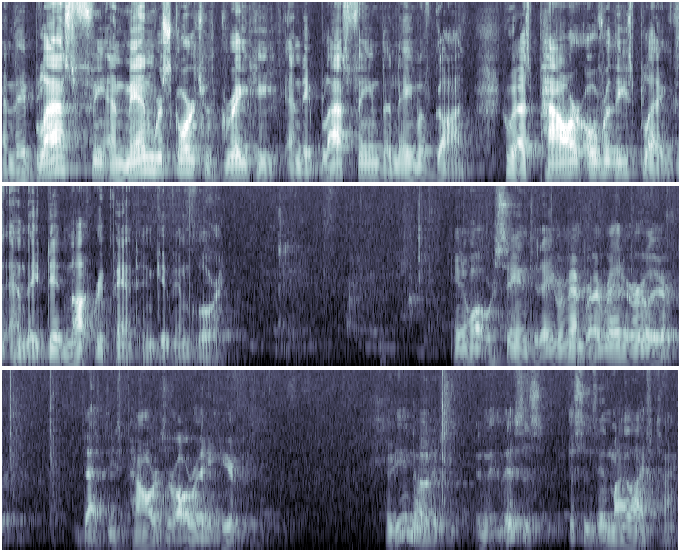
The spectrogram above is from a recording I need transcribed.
And they blasphemed, and men were scorched with great heat, and they blasphemed the name of God, who has power over these plagues, and they did not repent and give him glory. You know what we're seeing today? Remember, I read earlier that these powers are already here. Have you noticed? And this is, this is in my lifetime.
